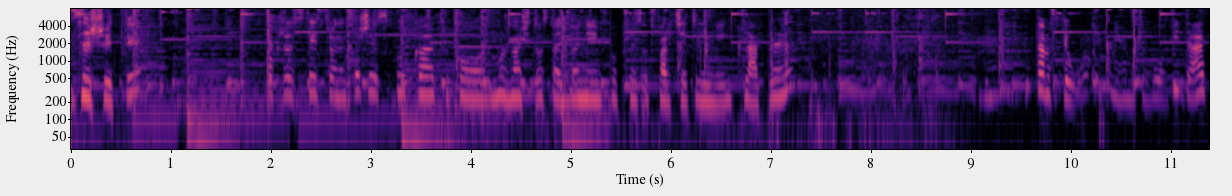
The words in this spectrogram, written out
zeszyty. Także z tej strony też jest półka, tylko można się dostać do niej poprzez otwarcie tylnej klapy. Tam z tyłu, nie wiem czy było widać.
